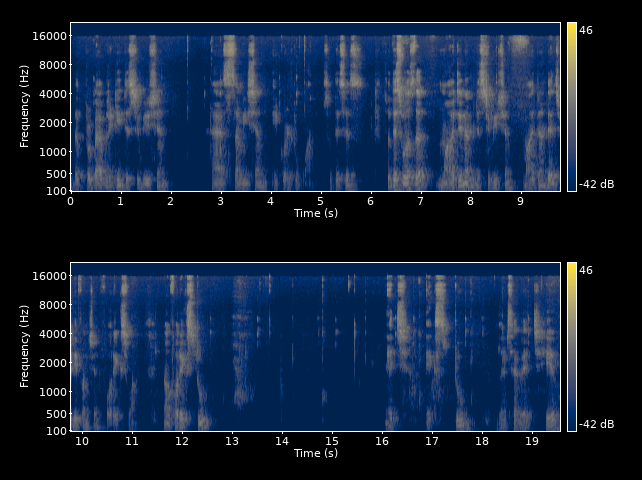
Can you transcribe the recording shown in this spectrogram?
the probability distribution has summation equal to 1. So this is So this was the marginal distribution, marginal density function for x1. Now for x2, h x2, let's have h here,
